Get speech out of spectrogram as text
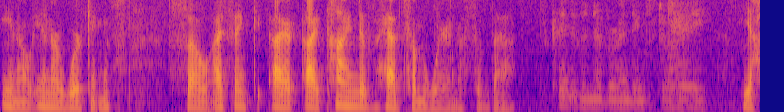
you know, inner workings. So I think I, I kind of had some awareness of that. It's kind of a never-ending story. Yeah.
